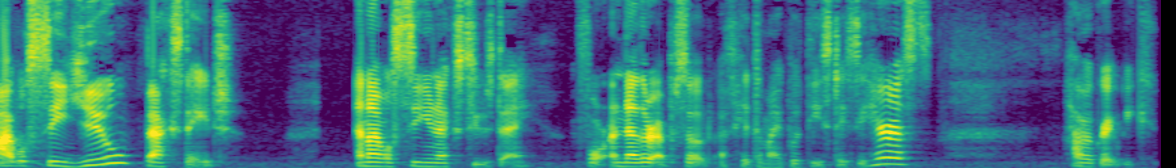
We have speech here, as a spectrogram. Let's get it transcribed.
I will see you backstage, and I will see you next Tuesday for another episode of Hit the Mic with the Stacey Harris. Have a great week.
